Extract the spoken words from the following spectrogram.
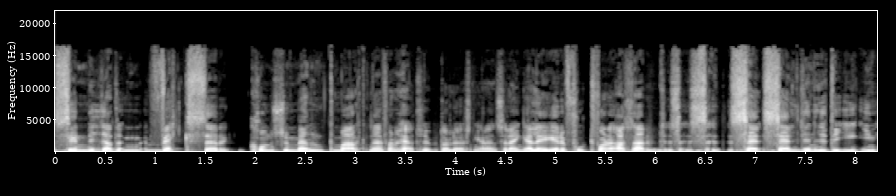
ser ni att växer konsumentmarknaden för den här typen av lösningar än så länge? Eller är det fortfarande, alltså här, säljer ni till in,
